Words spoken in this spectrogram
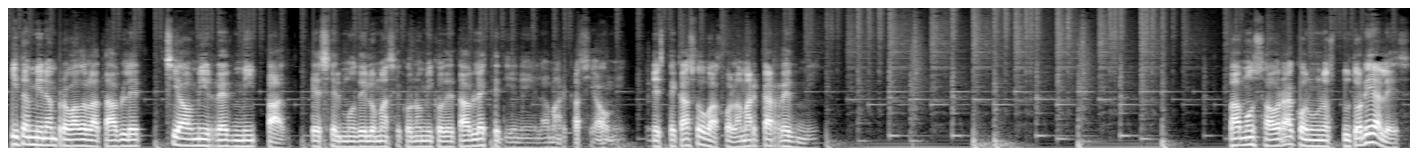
Y también han probado la tablet Xiaomi Redmi Pad, que es el modelo más económico de tablet que tiene la marca Xiaomi. En este caso bajo la marca Redmi. Vamos ahora con unos tutoriales.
